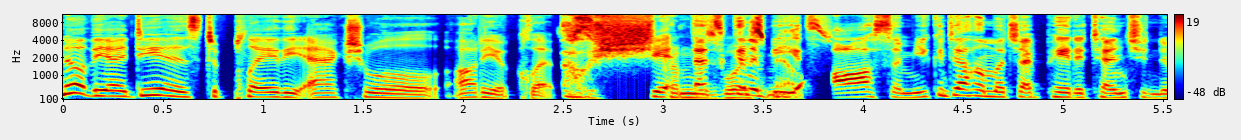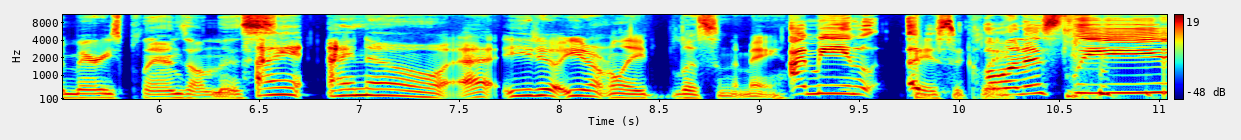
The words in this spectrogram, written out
No, the idea is to play the actual audio clips. Oh shit, that's going to be awesome. You can tell how much I paid attention to Mary's plans on this. I I know uh, you don't you don't really listen to me. I mean, uh, Basically. honestly,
